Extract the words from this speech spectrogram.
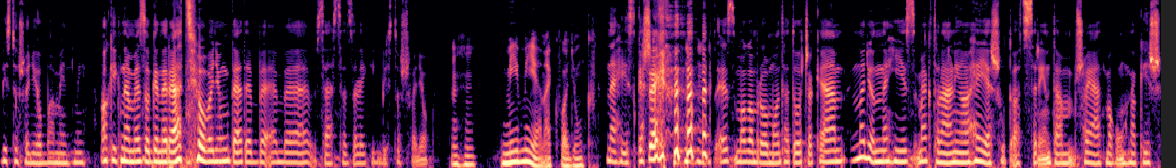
Biztos, hogy jobban, mint mi. Akik nem ez a generáció vagyunk, tehát ebbe, ebbe száz százalékig biztos vagyok. Uh-huh. Mi milyenek vagyunk? Nehézkesek. Ez magamról mondható csak el. Nagyon nehéz megtalálni a helyes utat szerintem saját magunknak is,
